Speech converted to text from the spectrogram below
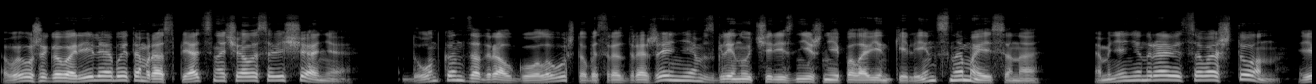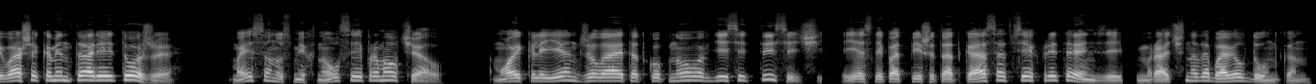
Вы уже говорили об этом раз пять с начала совещания. Дункан задрал голову, чтобы с раздражением взглянуть через нижние половинки линз на Мейсона. Мне не нравится ваш тон, и ваши комментарии тоже. Мейсон усмехнулся и промолчал. «Мой клиент желает откупного в десять тысяч, если подпишет отказ от всех претензий», — мрачно добавил Дункан.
